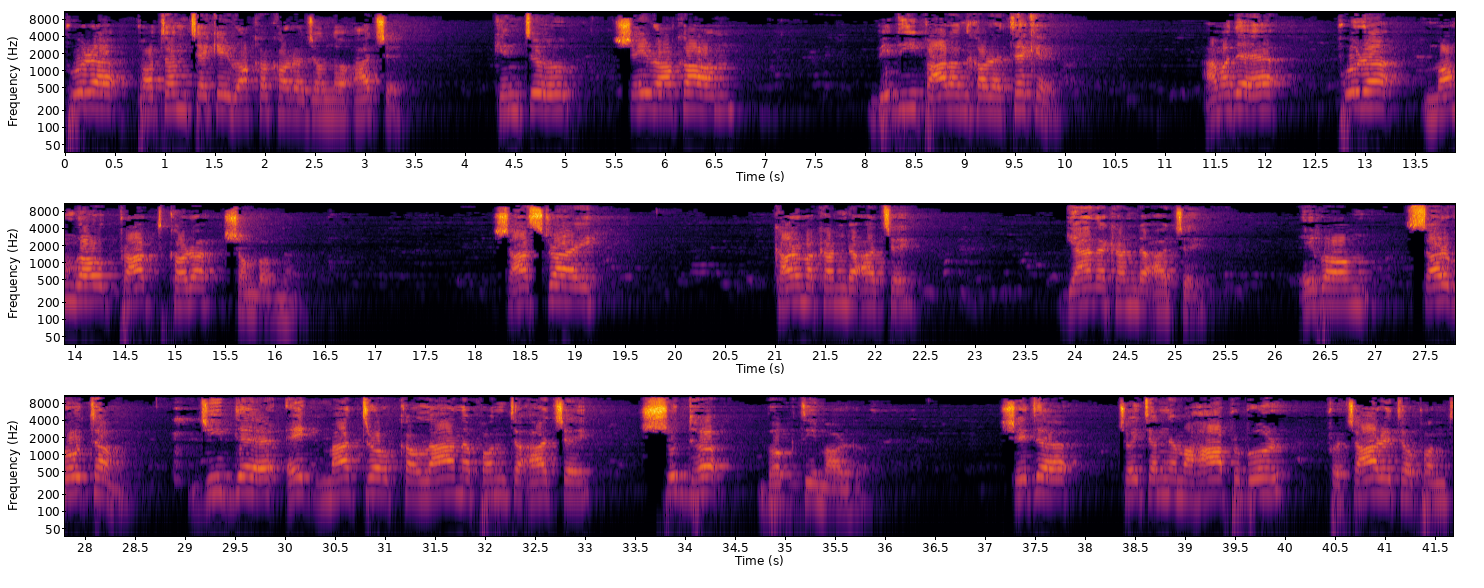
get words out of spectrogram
পুরো পতন থেকে রক্ষা করার জন্য আছে। কিন্তু সেই রকম বিধি পালন করা থেকে আমাদের পুরো মঙ্গল প্রাপ্ত করা সম্ভব নয়। শাস্ত্রায় কর্মখণ্ড আছে জ্ঞানখণ্ড আছে এবং সর্বোত্তম জীবদের একমাত্র কল্যাণ পন্থ আছে শুদ্ধ ভক্তি মার্গ। সেটা চৈতন্য মহাপ্রভুর প্রচারিত পন্থ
